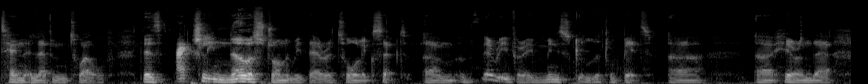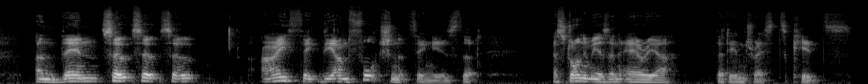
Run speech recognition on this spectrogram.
10, 11, 12. There's actually no astronomy there at all, except um, a very, very minuscule little bit uh, uh, here and there. And then, so, so, so I think the unfortunate thing is that astronomy is an area that interests kids.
